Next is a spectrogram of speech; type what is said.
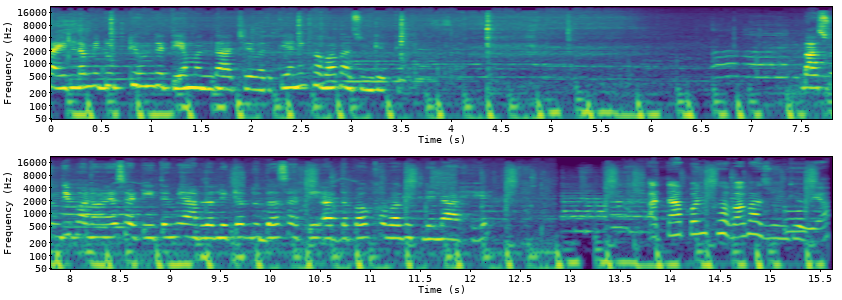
साईडला मी दूध ठेवून घेते मंद आचेवरती आणि खवा भाजून घेते. बासुंदी बनवण्यासाठी इथे मी अर्धा लिटर दुधासाठी अर्धा पाव खवा घेतलेला आहे. आता आपण खवा भाजून घेऊया.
